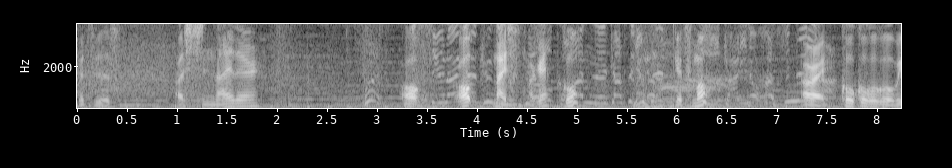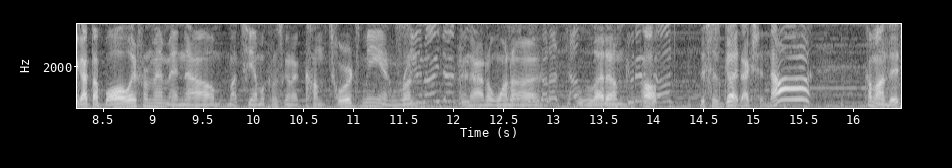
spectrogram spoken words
let's do this. Uh, Schneider. Oh, oh, nice. Okay, cool. Get smoked. Alright, cool, cool, cool, cool. We got the ball away from him, and now Matsuyama-kun's going to come towards me and run, and I don't want to let him... Oh, this is good, actually. Nah! Come on, dude.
